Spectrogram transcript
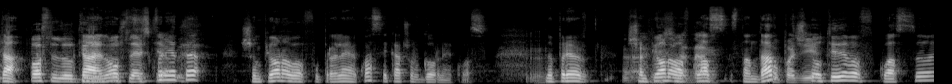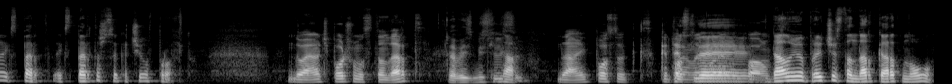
Да, После да отидеш да, едно от изискванията, шампиона в определения клас се качва в горния клас. Например, шампиона в клас стандарт Купаджия. ще отиде в клас експерт. Експерта ще се качи в профито. Добре, значи почвам от стандарт. Абе, измислили Да. се. Да, и после катераме После-. Да, но има преди, че стандарт карат много.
